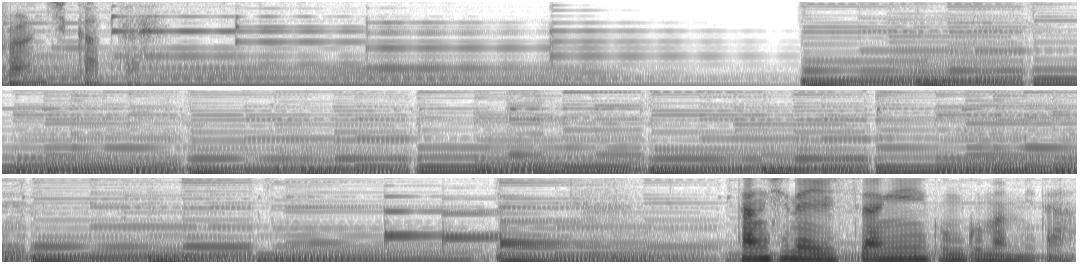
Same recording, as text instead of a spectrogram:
브런치 카페 당신의 일상이 궁금합니다.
